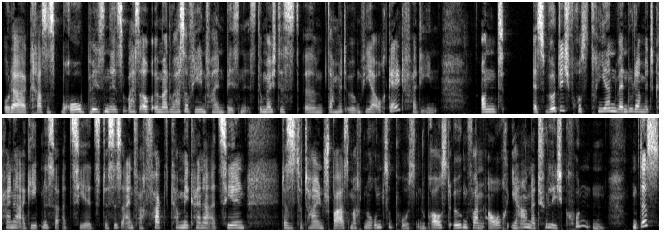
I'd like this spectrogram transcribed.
oder krasses Bro-Business, was auch immer, du hast auf jeden Fall ein Business. Du möchtest äh, damit irgendwie ja auch Geld verdienen. Und es wird dich frustrieren, wenn du damit keine Ergebnisse erzielst. Das ist einfach Fakt, kann mir keiner erzählen, dass es totalen Spaß macht, nur rumzuposten. Du brauchst irgendwann auch, ja, natürlich Kunden. Und das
